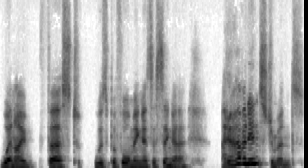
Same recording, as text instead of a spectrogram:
when I first was performing as a singer. I don't have an instrument.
